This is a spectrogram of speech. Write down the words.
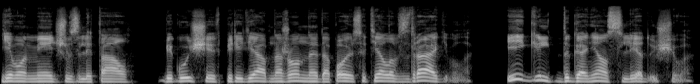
Его меч взлетал, бегущее впереди обнаженное до пояса тело вздрагивало. Игельд догонял следующего,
